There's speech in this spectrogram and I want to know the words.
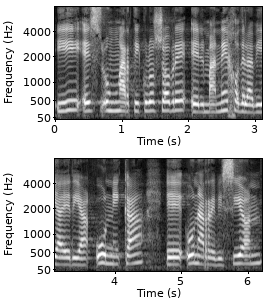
y es un artículo sobre el manejo de la vía aérea única, una revisión.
